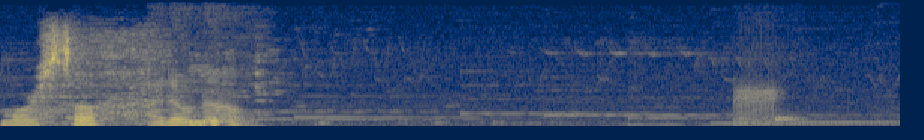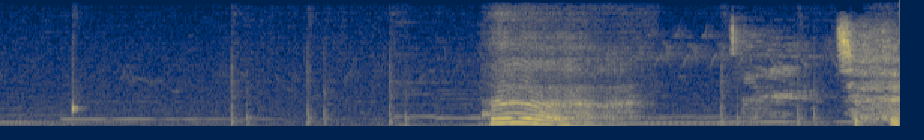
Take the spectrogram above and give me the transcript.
More stuff? I don't know. Ah, It's a 50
